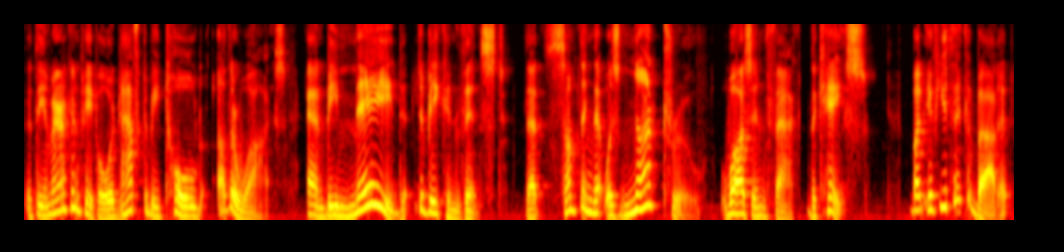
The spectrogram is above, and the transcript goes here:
that the American people would have to be told otherwise and be made to be convinced that something that was not true was in fact the case. But if you think about it,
